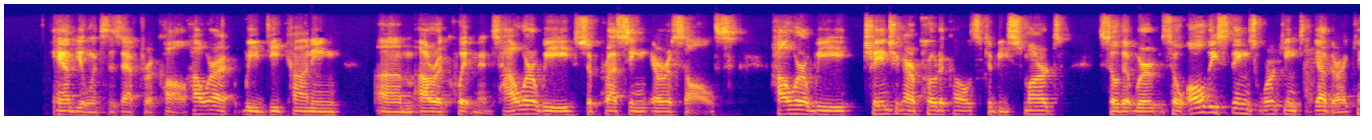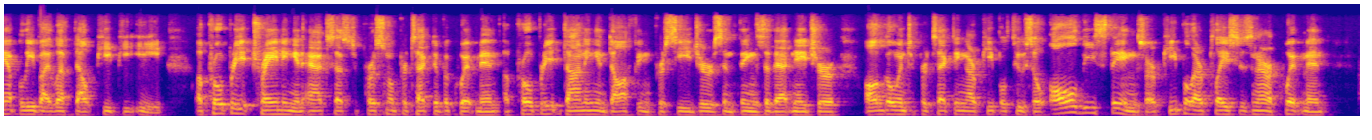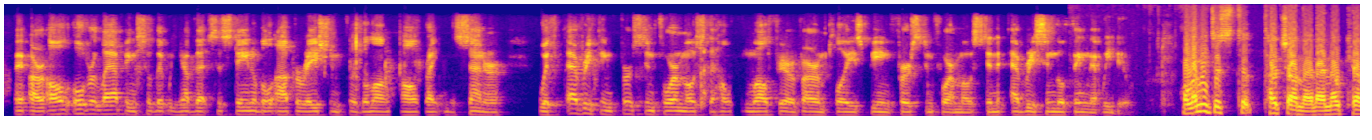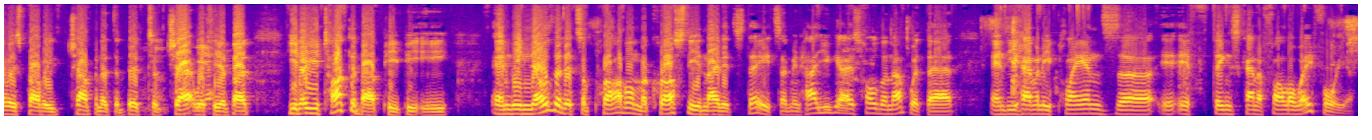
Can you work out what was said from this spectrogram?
ambulances after a call? How are we deconning um, our equipment? How are we suppressing aerosols? How are we changing our protocols to be smart so that we're so all these things working together i can't believe i left out ppe appropriate training and access to personal protective equipment appropriate donning and doffing procedures and things of that nature all go into protecting our people too. So all these things our people our places and our equipment eh, are all overlapping so that we have that sustainable operation for the long haul right in the center with everything first and foremost the health and welfare of our employees being first and foremost in every single thing that we do well, let me just t- touch on that. I know Kelly's probably chomping at the bit to mm-hmm. chat with yeah. you, but you know, you talked about PPE, and we know that it's a problem across the United States. I mean, how you guys holding up with that? And do you have any plans uh, if things kind of fall away for you?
